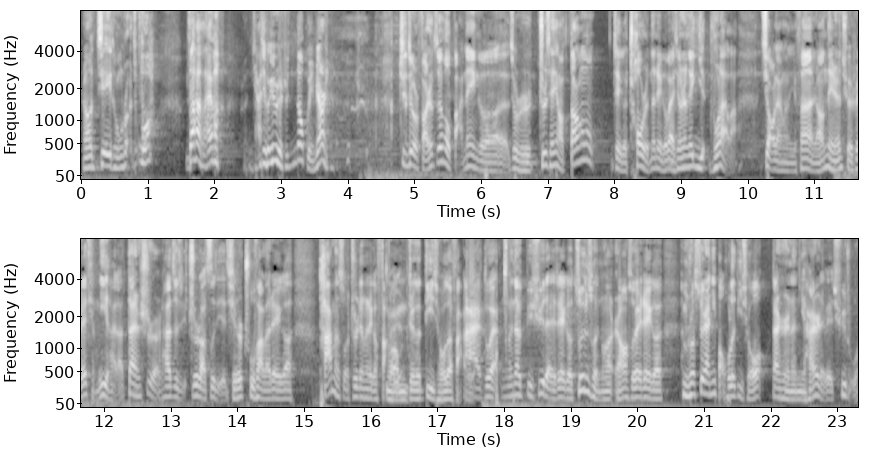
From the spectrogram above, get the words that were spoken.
然后接一通说：“我，咱俩来吧。”说：“你家就一瑞士金刀滚一边去。”这就是反正最后把那个就是之前要当这个超人的这个外星人给引出来了，较量了一番，然后那人确实也挺厉害的，但是他自己知道自己其实触犯了这个他们所制定的这个法律，我们这个地球的法律，哎，对，那那必须得这个遵循着。然后，所以这个他们说，虽然你保护了地球，但是呢，你还是得被驱逐。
